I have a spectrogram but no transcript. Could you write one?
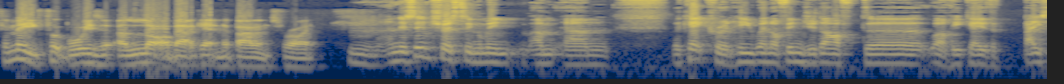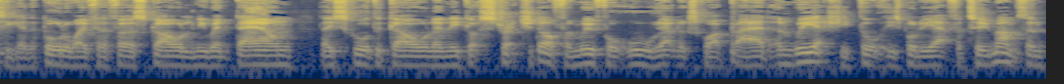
for me, football is a lot about getting the balance right. Mm, and it's interesting. I mean, um, um, McEachran, he went off injured after. Well, he gave the, basically gave the ball away for the first goal, and he went down. They scored the goal, and he got stretched off. And we thought, oh, that looks quite bad. And we actually thought he's probably out for two months. And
